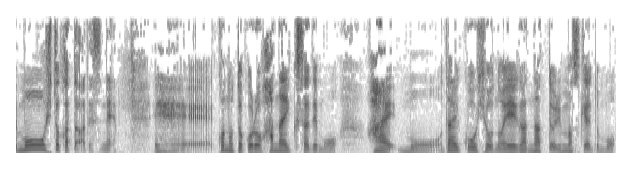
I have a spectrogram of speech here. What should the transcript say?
ー、もう一方はですね、えー、このところ花戦でも、はい、もう大好評の映画になっておりますけれども、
